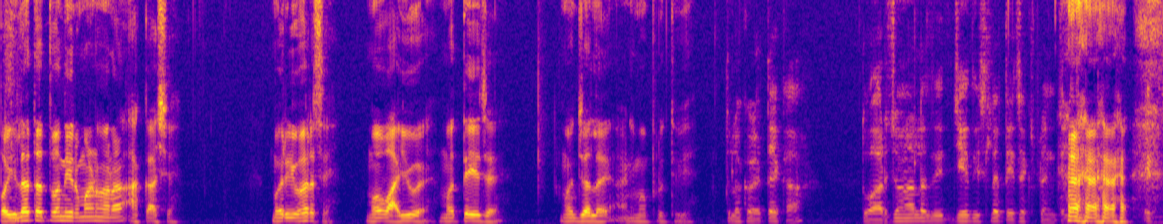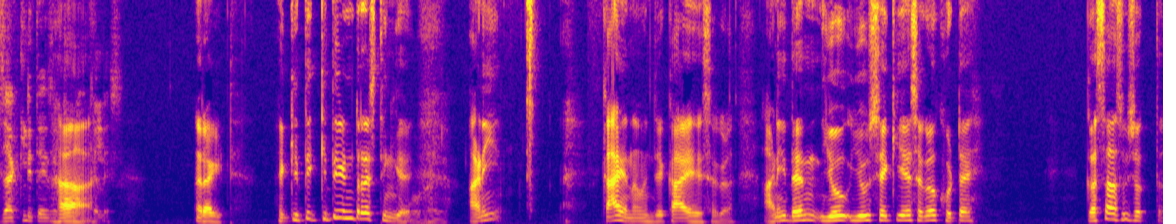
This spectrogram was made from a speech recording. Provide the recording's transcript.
पहिलं तत्व निर्माण होणार आकाश आहे. मग रिव्हर्स आहे. मग वायू आहे. मग तेज आहे. मग जल आहे आणि मग पृथ्वी आहे. तुला कळतंय का? तू अर्जुनाला जे- दिसलं तेच एक्सप्लेन केलं एक्झॅक्टली तेच केलेस. राईट हे किती किती इंटरेस्टिंग आहे. आणि काय आहे ना म्हणजे काय आहे हे सगळं? आणि देन यू यू से की हे सगळं खोटं आहे. कसं असू शकतं?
